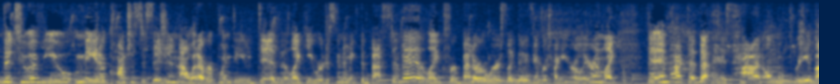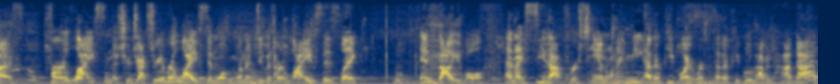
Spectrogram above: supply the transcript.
the two of you made a conscious decision at whatever point that you did that like you were just gonna make the best of it, like for better or worse, like the example we were talking earlier, and like the impact that that has had on the three of us for our lives and the trajectory of our lives and what we want to do with our lives is like invaluable. And I see that firsthand when I meet other people. I work with other people who haven't had that.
